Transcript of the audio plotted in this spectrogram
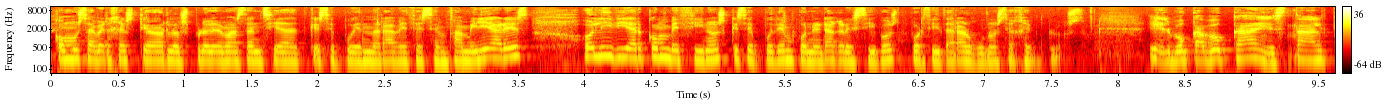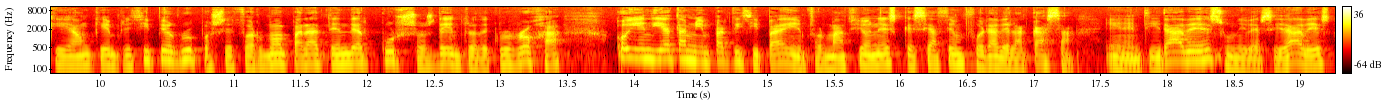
como saber gestionar los problemas de ansiedad que se pueden dar a veces en familiares o lidiar con vecinos que se pueden poner agresivos, por citar algunos ejemplos. El boca a boca es tal que, aunque en principio el grupo se formó para atender cursos dentro de Cruz Roja, hoy en día también participa en formaciones que se hacen fuera de la casa, en entidades, universidades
